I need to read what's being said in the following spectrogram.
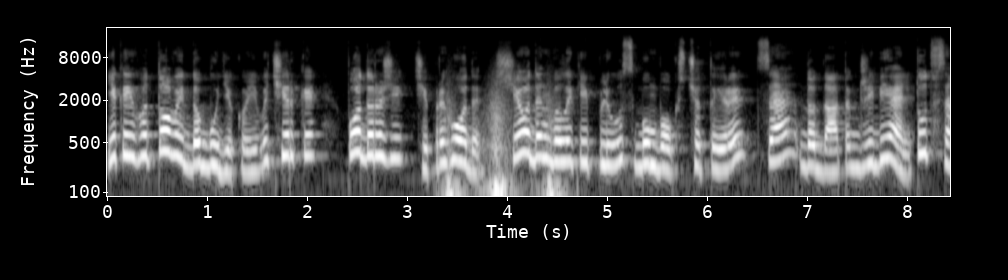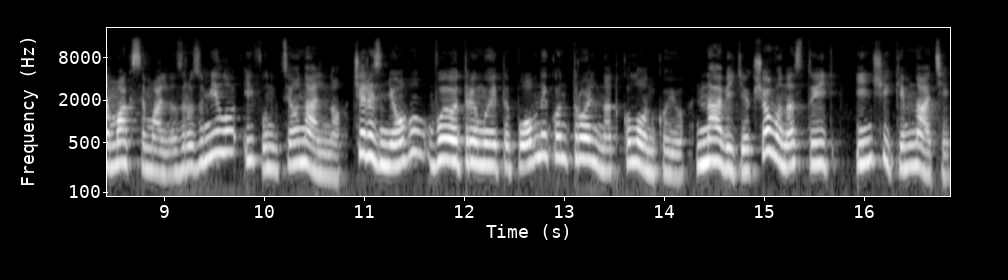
який готовий до будь-якої вечірки, подорожі чи пригоди. Ще один великий плюс Boombox 4 це додаток JBL. Тут все максимально зрозуміло і функціонально. Через нього ви отримуєте повний контроль над колонкою, навіть якщо вона стоїть в іншій кімнаті.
